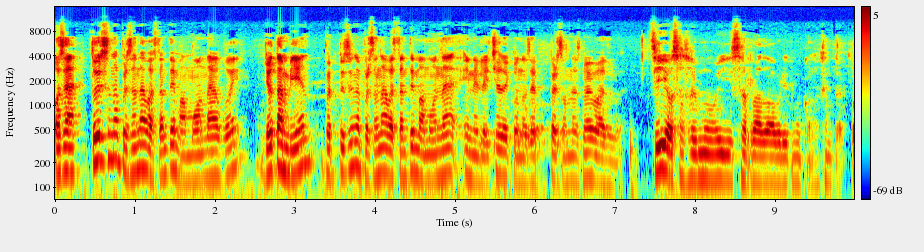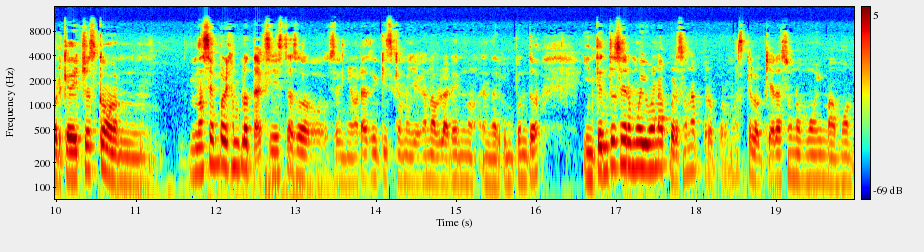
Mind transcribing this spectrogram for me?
O sea, tú eres una persona bastante mamona, güey. Yo también, pero tú eres una persona bastante mamona en el hecho de conocer personas nuevas, güey. Sí, o sea, soy muy cerrado a abrirme con la gente. Porque de hecho es con, no sé, por ejemplo, taxistas o señoras X que me llegan a hablar en, en algún punto. Intento ser muy buena persona, pero por más que lo quieras, uno muy mamón.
